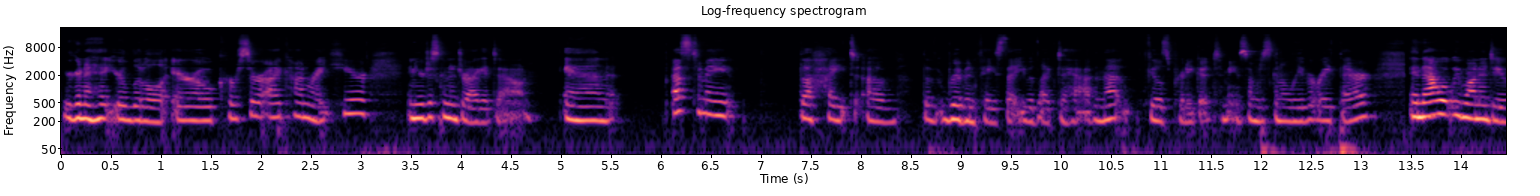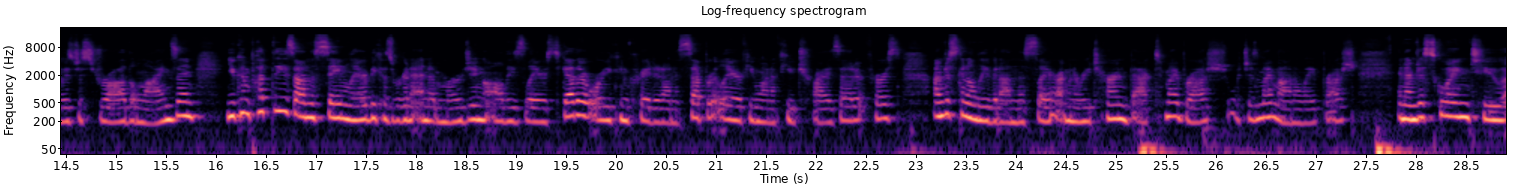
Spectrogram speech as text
you're going to hit your little arrow cursor icon right here, and you're just going to drag it down. And estimate the height of the ribbon face that you would like to have and that feels pretty good to me so I'm just going to leave it right there. And now what we want to do is just draw the lines in. You can put these on the same layer because we're going to end up merging all these layers together or you can create it on a separate layer if you want a few tries at it first. I'm just going to leave it on this layer. I'm going to return back to my brush which is my mono brush and I'm just going to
